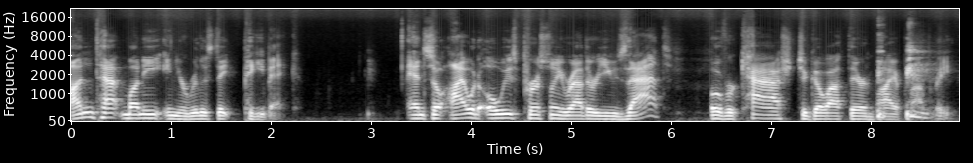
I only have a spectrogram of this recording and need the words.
untapped money in your real estate piggy bank. And so I would always personally rather use that over cash to go out there and buy a property.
